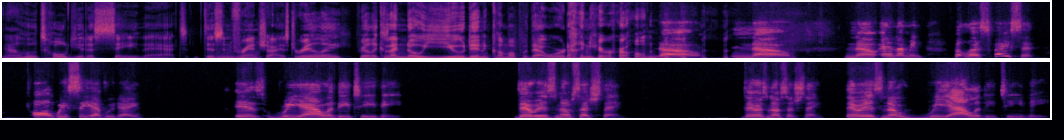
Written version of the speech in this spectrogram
now, who told you to say that? Disenfranchised? Mm-hmm. Really? Really? Because I know you didn't come up with that word on your own. no, no, no. And I mean, but let's face it, all we see every day is reality TV. There is no such thing. There is no such thing. There is no reality TV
